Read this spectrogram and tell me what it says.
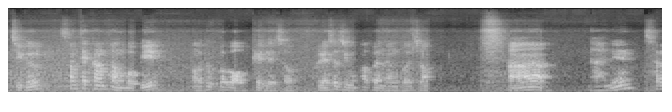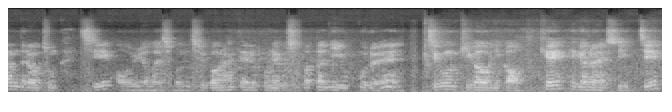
지금 선택한 방법이 어, 효과가 없게 돼서 그래서 지금 화가 난 거죠. 아 나는 사람들하고 좀 같이 어울려가지고 즐거운 한때를 보내고 싶었던 이 욕구를 지금은 비가 오니까 어떻게 해결을 할 수 있지?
